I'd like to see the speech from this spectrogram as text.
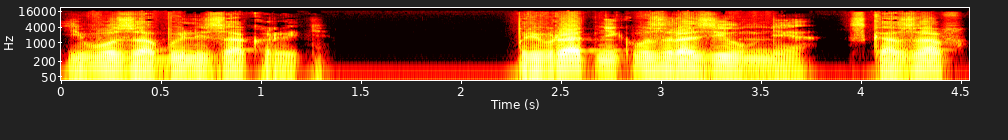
его забыли закрыть. Привратник возразил мне, сказав,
